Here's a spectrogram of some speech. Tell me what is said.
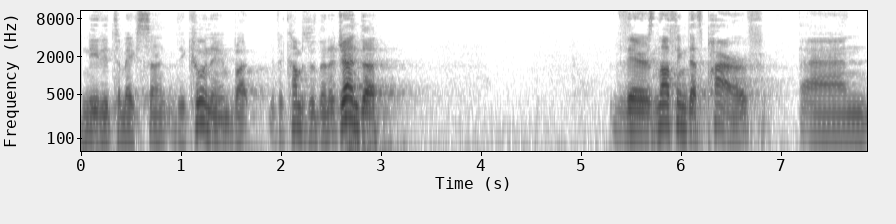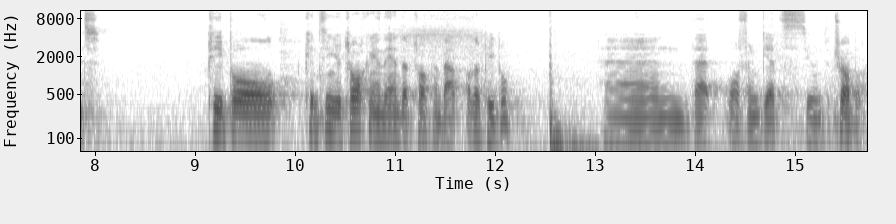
needed to make certain dikunim, but if it comes with an agenda, there's nothing that's parv, and people continue talking, and they end up talking about other people, and that often gets you into trouble.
